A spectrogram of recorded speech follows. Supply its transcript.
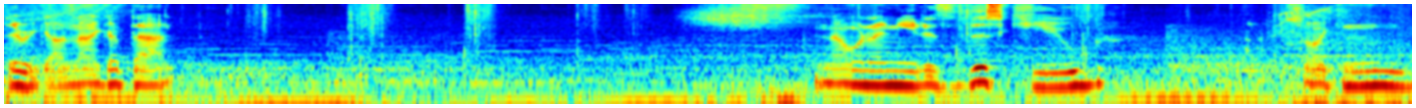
There we go, now I got that. Now what I need is this cube. So I can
